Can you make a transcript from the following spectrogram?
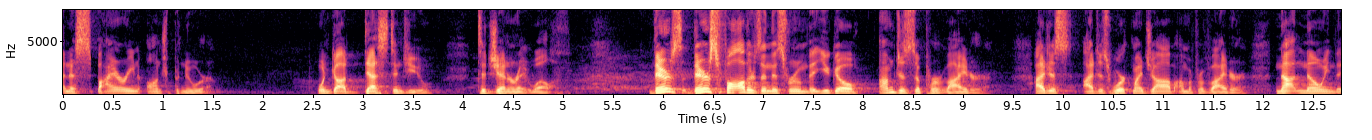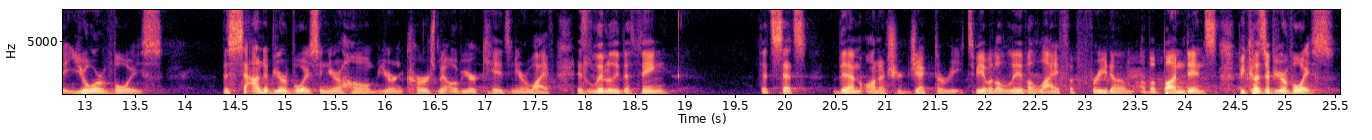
An aspiring entrepreneur. When God destined you to generate wealth. There's, there's fathers in this room that you go, I'm just a provider. I just, I just work my job, I'm a provider, not knowing that your voice, the sound of your voice in your home, your encouragement over your kids and your wife is literally the thing that sets them on a trajectory to be able to live a life of freedom, of abundance, because of your voice.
